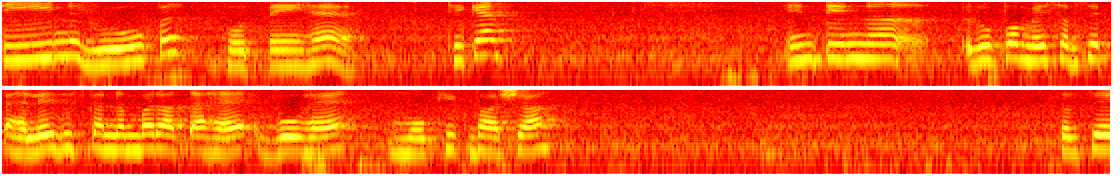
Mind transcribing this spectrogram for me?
तीन रूप होते हैं, ठीक है? इन तीन रूपों में सबसे पहले जिसका नंबर आता है, वो है मौखिक भाषा। सबसे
